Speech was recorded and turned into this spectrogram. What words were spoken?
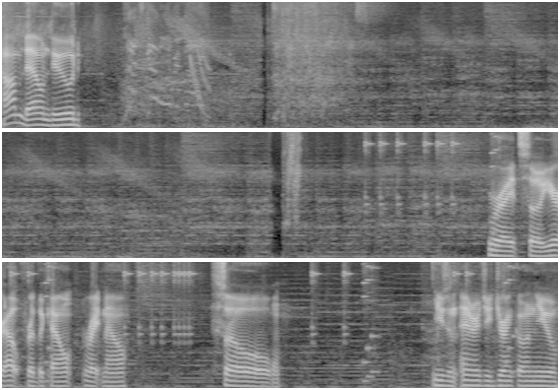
Calm down, dude. Right, so you're out for the count right now. So use an energy drink on you.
